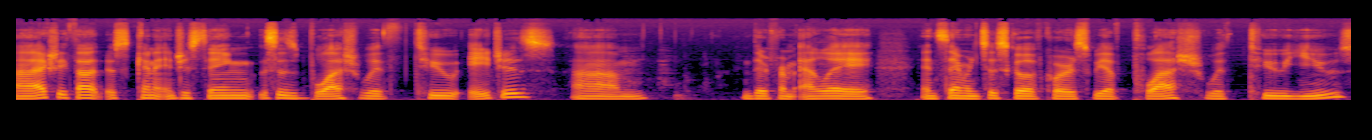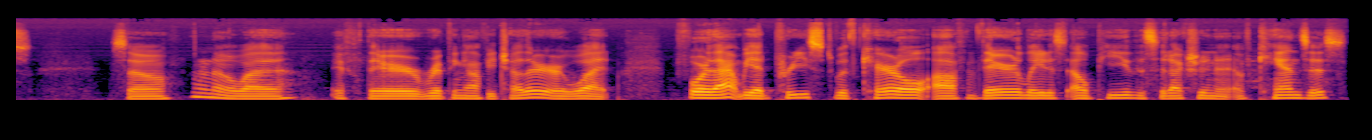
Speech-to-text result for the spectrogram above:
Uh, I actually thought it was kind of interesting. This is Blushh with two H's. Um, they're from LA. In San Francisco, of course, we have Plush with two U's. So I don't know if they're ripping off each other or what. Before that, we had Priest with Carol off their latest LP, The Seduction of Kansas.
